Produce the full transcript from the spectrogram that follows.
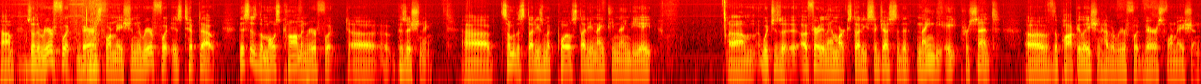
Um, so the rear foot varus formation, the rear foot is tipped out. This is the most common rear foot uh, positioning. some of the studies, McPoil study in 1998, um, which is a, a fairly landmark study, suggested that 98 percent of the population have a rear foot varus formation.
